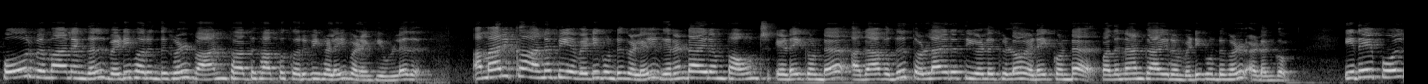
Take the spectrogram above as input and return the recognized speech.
போர் விமானங்கள் வெடிமருந்துகள் வான் பாதுகாப்பு கருவிகளை வழங்கியுள்ளது. அமெரிக்கா அனுப்பிய வெடிகுண்டுகளில் இரண்டாயிரம் பவுண்ட் எடை கொண்ட அதாவது தொள்ளாயிரத்தி ஏழு கிலோ எடை கொண்ட பதினான்காயிரம் வெடிகுண்டுகள் அடங்கும். இதேபோல்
